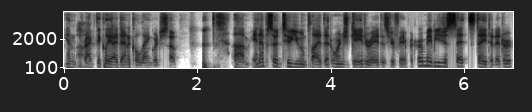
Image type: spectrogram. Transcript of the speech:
in Oh. practically identical language. So um, in episode two, you implied that orange Gatorade is your favorite, or maybe you just said, stated it, or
